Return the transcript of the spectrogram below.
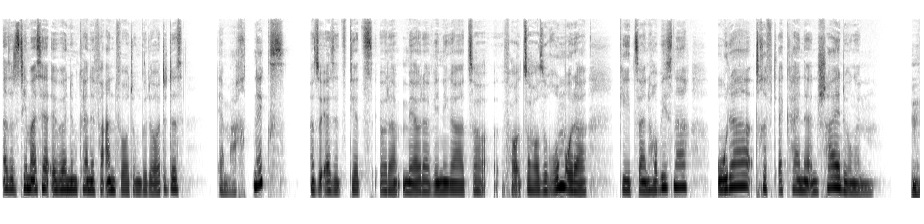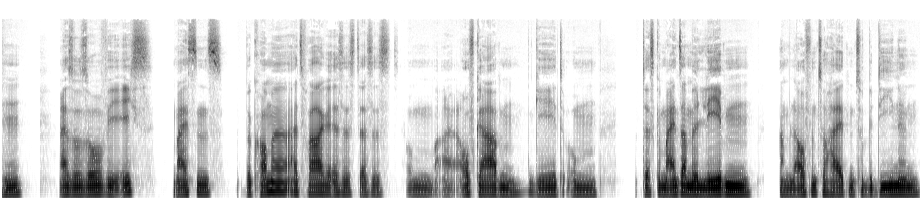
Also das Thema ist ja, er übernimmt keine Verantwortung. Bedeutet das, er macht nichts? Also er sitzt jetzt oder mehr oder weniger zu, zu Hause rum oder geht seinen Hobbys nach? Oder trifft er keine Entscheidungen? Mhm. Also so wie ich es meistens bekomme als Frage ist es, dass es um Aufgaben geht, um das gemeinsame Leben am Laufen zu halten, zu bedienen,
